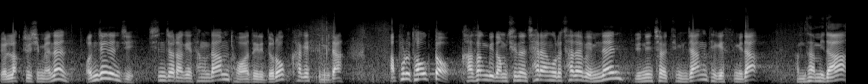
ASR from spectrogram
연락 주시면 언제든지 친절하게 상담 도와드리도록 하겠습니다. 앞으로 더욱더 가성비 넘치는 차량으로 찾아뵙는 윤인철 팀장 되겠습니다. 감사합니다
